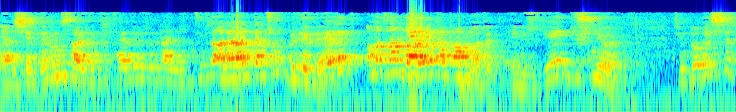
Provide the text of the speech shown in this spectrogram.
yani Şebnem'in saydığı kriterler üzerinden gittiğimizde alametler çok belirdi. Evet ama tam daire kapanmadı henüz diye düşünüyorum. Şimdi dolayısıyla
